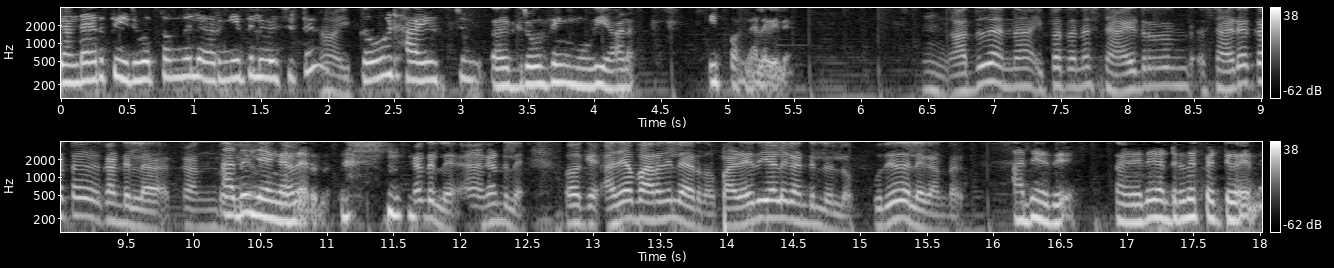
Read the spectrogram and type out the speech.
രണ്ടായിരത്തി ഇരുപത്തി ഒന്നിൽ ഇറങ്ങിയതിൽ വെച്ചിട്ട് തേർഡ് ഹയസ്റ്റ് ഗ്രോസിംഗ് മൂവിയാണ് ഇപ്പൊ നിലവിൽ. ഉം, അത് തന്നെ. ഇപ്പൊ തന്നെ സ്നൈഡർ സ്നൈഡർ കട്ട് കണ്ടില്ല? കണ്ടില്ലേ? ആ കണ്ടില്ലേ? ഓക്കെ അത് ഞാൻ പറഞ്ഞില്ലായിരുന്നു. പഴയത് ഇയാൾ കണ്ടില്ലല്ലോ. പുതിയതല്ലേ കണ്ടത് അതെ അതെ. പഴയത് കണ്ടിരുന്ന പെട്ടുപോയത്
